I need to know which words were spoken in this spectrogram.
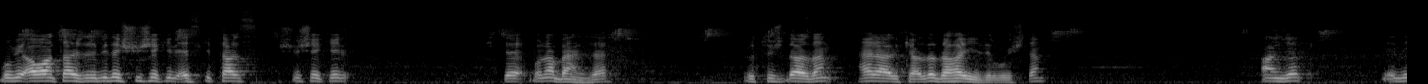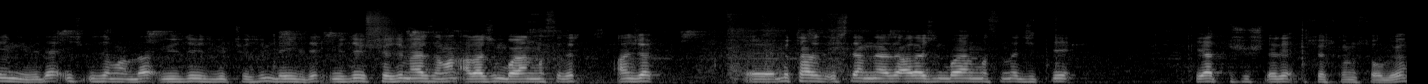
Bu bir avantajlı. Bir de şu şekil eski tarz şu şekil işte buna benzer. Rütuşlardan her halükarda daha iyidir bu işlem. Ancak dediğim gibi de hiçbir zaman da %100 bir çözüm değildir. %100 çözüm her zaman aracın boyanmasıdır. Ancak e, bu tarz işlemlerde aracın boyanmasında ciddi fiyat düşüşleri söz konusu oluyor.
